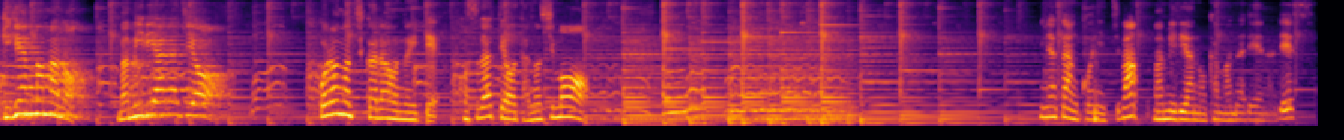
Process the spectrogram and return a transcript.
機嫌ママのマミリアラジオ。心の力を抜いて子育てを楽しもう。皆さんこんにちはマミリアの鎌田玲奈です。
